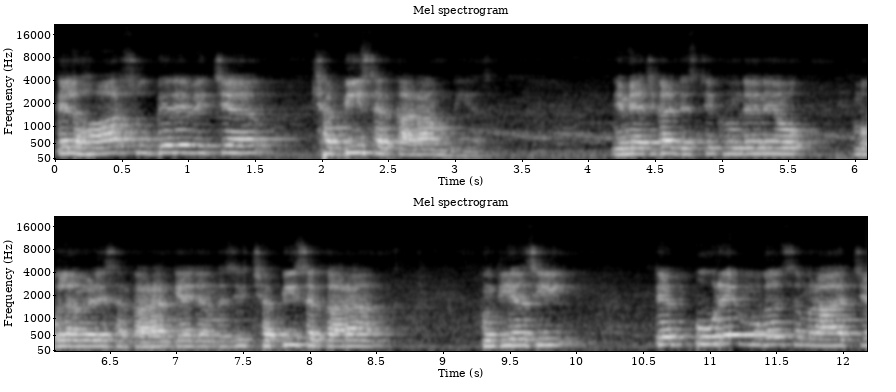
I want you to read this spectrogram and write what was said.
ਤੇ ਲਾਹੌਰ ਸੂਬੇ ਦੇ ਵਿੱਚ 26 ਸਰਕਾਰਾਂ ਹੁੰਦੀਆਂ ਸੀ। ਜਿਵੇਂ ਅੱਜ ਕੱਲ੍ਹ ਡਿਸਟ੍ਰਿਕਟ ਹੁੰਦੇ ਨੇ, ਉਹ ਮੁਗਲਾਂ ਵੇਲੇ ਸਰਕਾਰਾਂ ਕਿਹਾ ਜਾਂਦਾ ਸੀ। 26 ਸਰਕਾਰਾਂ ਹੁੰਦੀਆਂ ਸੀ ਤੇ ਪੂਰੇ ਮੁਗਲ ਸਮਰਾਜ 'ਚ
